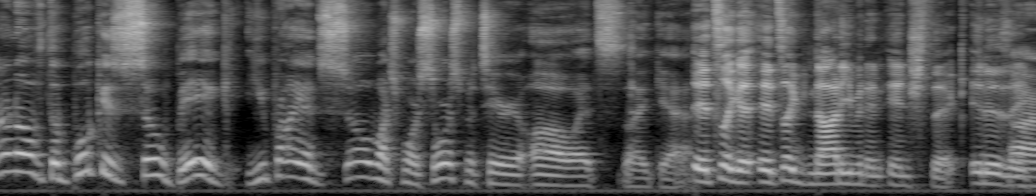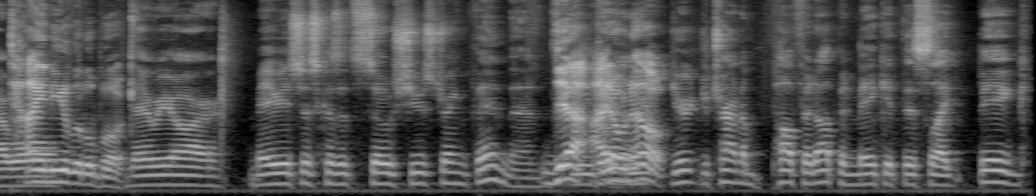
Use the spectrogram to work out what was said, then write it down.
I don't know if the book is so big, you probably had so much more source material. Oh, it's like yeah. it's like a it's like not even an inch thick it is a Alright, well, tiny little book There we are. Maybe it's just because it's so shoestring thin. Then Yeah, I don't know. You're you're trying to puff it up and make it this like big.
